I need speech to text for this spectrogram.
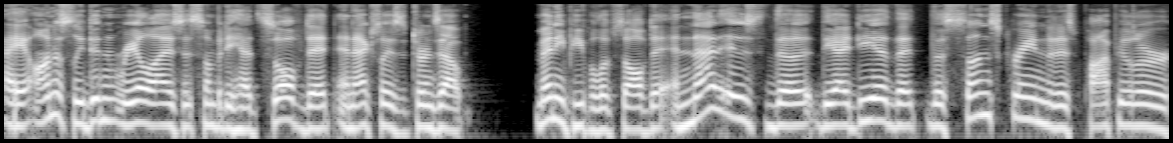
I honestly didn't realize that somebody had solved it. And actually, as it turns out, many people have solved it, and that is the the idea that the sunscreen that is popular,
